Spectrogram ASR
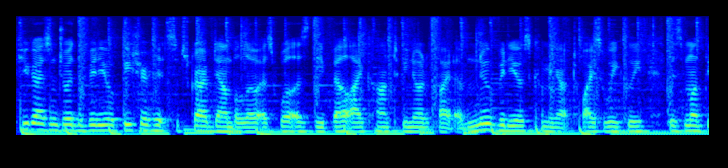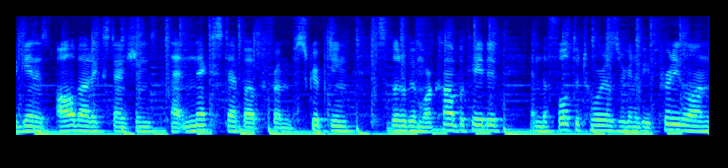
If you guys enjoyed the video, be sure to hit subscribe down below as well as the bell icon to be notified of new videos coming out twice weekly. This month again is all about extensions, that next step up from scripting. It's a little bit more complicated and the full tutorials are going to be pretty long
